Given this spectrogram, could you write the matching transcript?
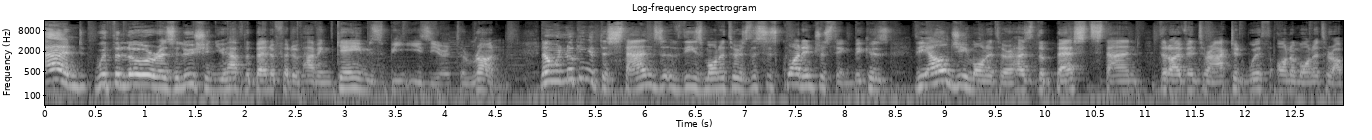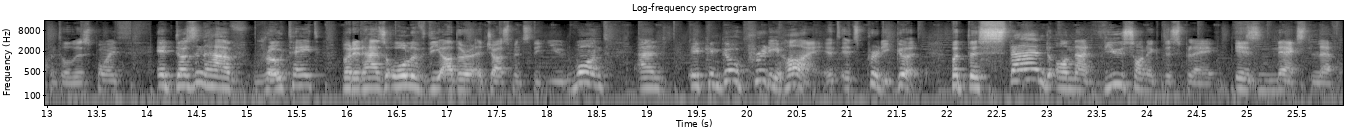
And with the lower resolution, you have the benefit of having games be easier to run. Now when looking at the stands of these monitors, this is quite interesting because the LG monitor has the best stand that I've interacted with on a monitor up until this point. It doesn't have rotate, but it has all of the other adjustments that you'd want, and it can go pretty high. It, it's pretty good. But the stand on that ViewSonic display is next level.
